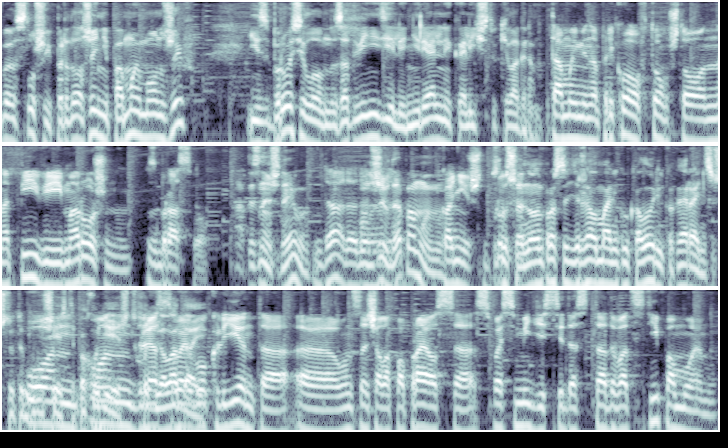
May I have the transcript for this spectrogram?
а, слушай, продолжение, по-моему, он жив. И сбросил он за две недели нереальное количество килограмм. Там именно прикол в том, что он на пиве и мороженом сбрасывал. А, ты знаешь, да, его? Да, да, да. Он да, жив, да, да, по-моему? Конечно. Слушай, ну он просто держал маленькую калорию, какая разница, что ты будешь он, есть, ты похудеешь, он для своего клиента, э, он сначала поправился с 80 до 120, по-моему.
